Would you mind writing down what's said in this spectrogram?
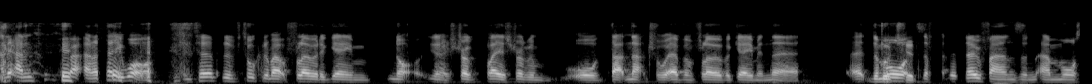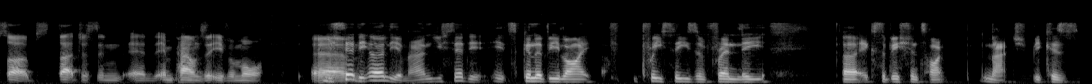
And, and and I tell you what, in terms of talking about flow of the game, not you know struggle, players struggling or that natural ebb and flow of a game in there. Uh, the more Butchered. the, no fans and, and more subs, that just in, in, impounds it even more. you Um, said it earlier, man. You said it. It's going to be like pre-season friendly uh, exhibition type match because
